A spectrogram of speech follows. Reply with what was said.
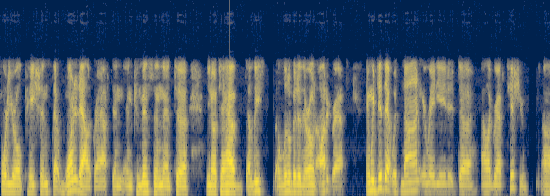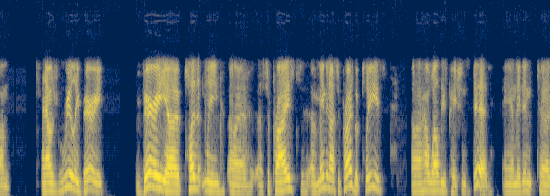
40 year old patients that wanted allograft and, and convinced them that, uh, you know, to have at least a little bit of their own autograft. And we did that with non irradiated uh, allograft tissue. Um, and I was really very very uh, pleasantly uh, surprised, uh, maybe not surprised, but pleased uh, how well these patients did. And they didn't uh,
